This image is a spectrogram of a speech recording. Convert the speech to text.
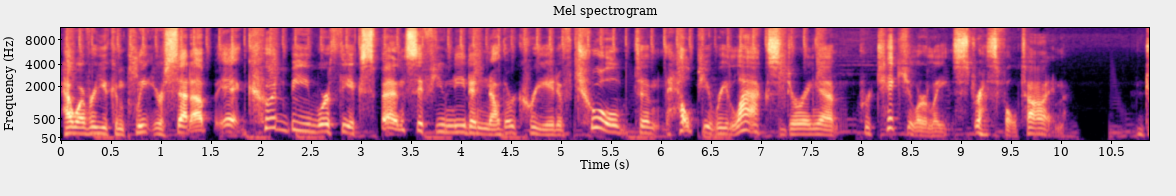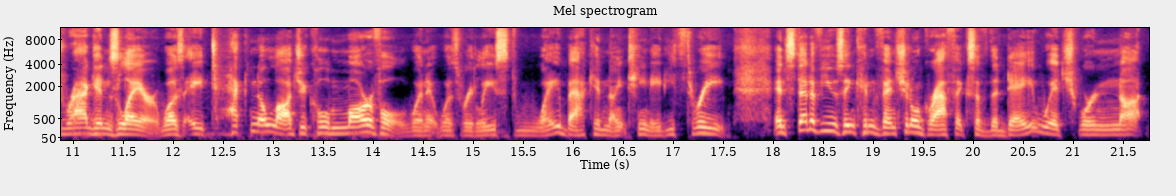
However you complete your setup, it could be worth the expense if you need another creative tool to help you relax during a particularly stressful time. Dragon's Lair was a technological marvel when it was released way back in 1983. Instead of using conventional graphics of the day, which were not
